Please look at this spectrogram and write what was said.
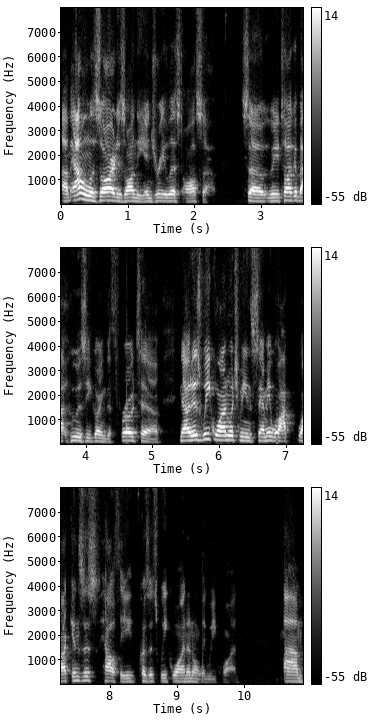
Um, Allen Lazard is on the injury list also. So when you talk about who is he going to throw to, now it is week one, which means Sammy Watkins is healthy because it's week one and only week one. Um,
